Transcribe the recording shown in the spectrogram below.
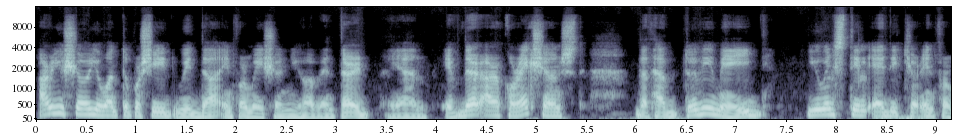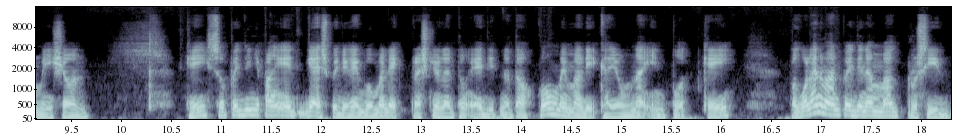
Are you sure you want to proceed with the information you have entered? Ayan. If there are corrections that have to be made, you will still edit your information. Okay? So, pwede nyo pang edit guys. Pwede kayong bumalik. Press nyo lang tong edit na to. Kung may mali kayong na-input. Okay? Pag wala naman, pwede na mag-proceed.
